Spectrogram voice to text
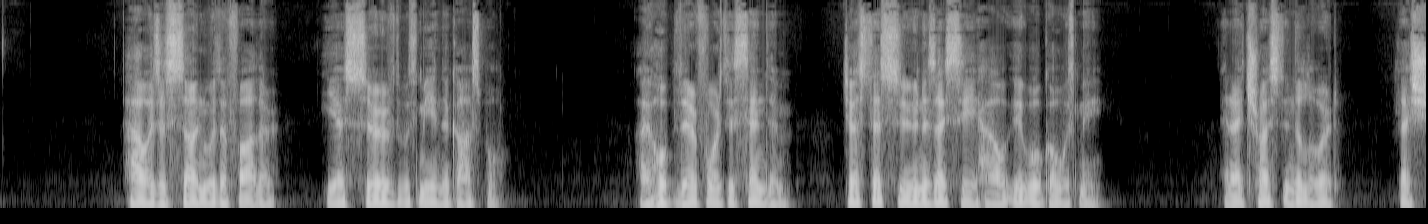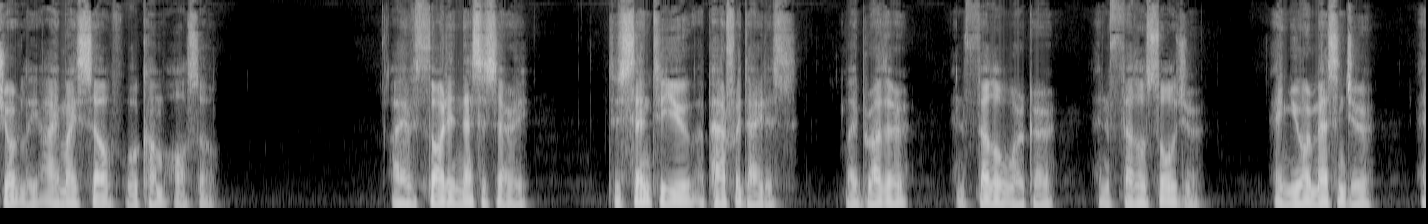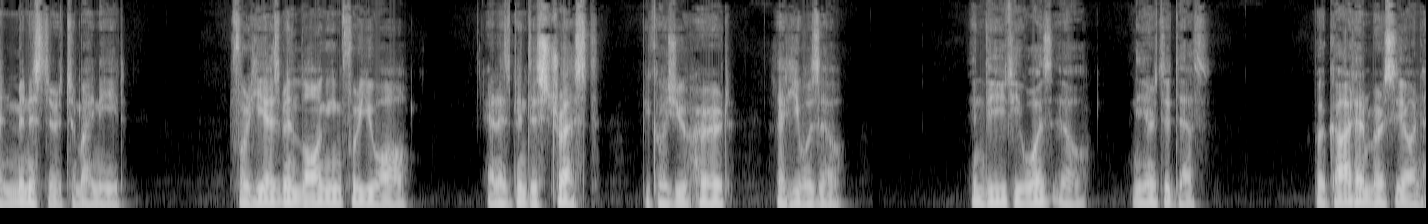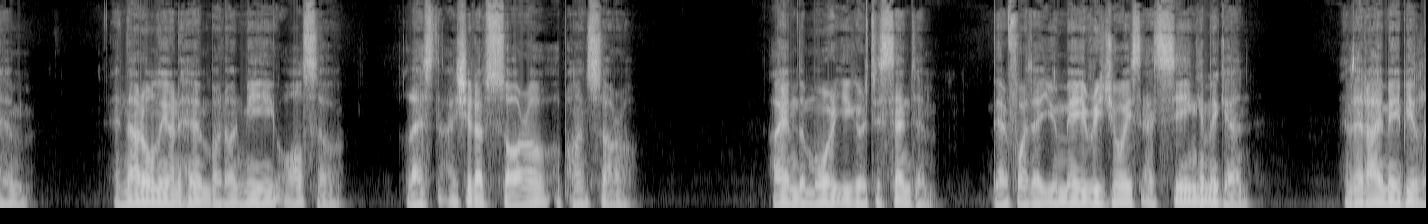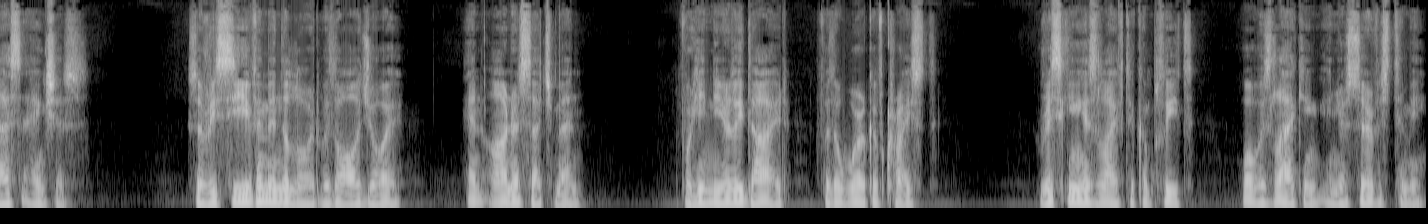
how as a son with a father he has served with me in the gospel. I hope therefore to send him just as soon as I see how it will go with me. And I trust in the Lord that shortly I myself will come also. I have thought it necessary to send to you Epaphroditus, my brother and fellow worker and fellow soldier, and your messenger and minister to my need. For he has been longing for you all, and has been distressed because you heard that he was ill. Indeed, he was ill, near to death. But God had mercy on him, and not only on him, but on me also, lest I should have sorrow upon sorrow. I am the more eager to send him, therefore that you may rejoice at seeing him again, and that I may be less anxious. So receive him in the Lord with all joy, and honor such men, for he nearly died for the work of Christ risking his life to complete what was lacking in your service to me.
